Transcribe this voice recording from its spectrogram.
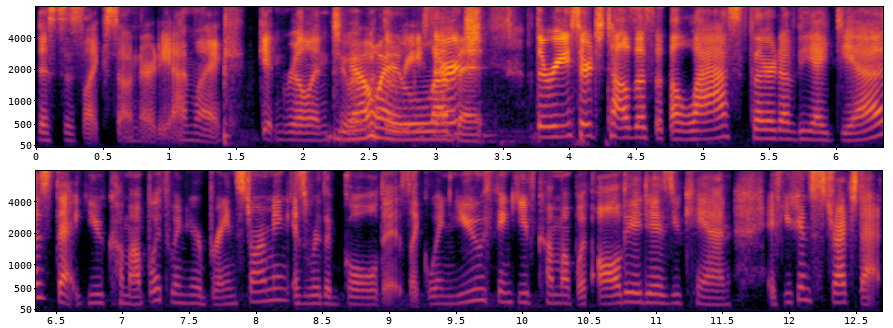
this is like so nerdy. I'm like getting real into no, it. With the I research. love it. The research tells us that the last third of the ideas that you come up with when you're brainstorming is where the gold is. Like when you think you've come up with all the ideas you can, if you can stretch that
